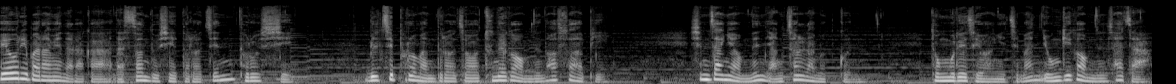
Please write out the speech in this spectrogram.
회오리 바람의 나라가 낯선 도시에 떨어진 도로시, 밀짚으로 만들어져 두뇌가 없는 허수아비, 심장이 없는 양철나무꾼, 동물의 제왕이지만 용기가 없는 사자,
